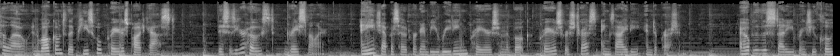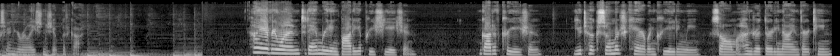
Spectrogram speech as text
Hello, and welcome to the Peaceful Prayers Podcast. This is your host, Grace Miller. In each episode, we're going to be reading prayers from the book Prayers for Stress, Anxiety, and Depression. I hope that this study brings you closer in your relationship with God. Hi, everyone. Today I'm reading Body Appreciation. God of creation, you took so much care when creating me. Psalm 139:13.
